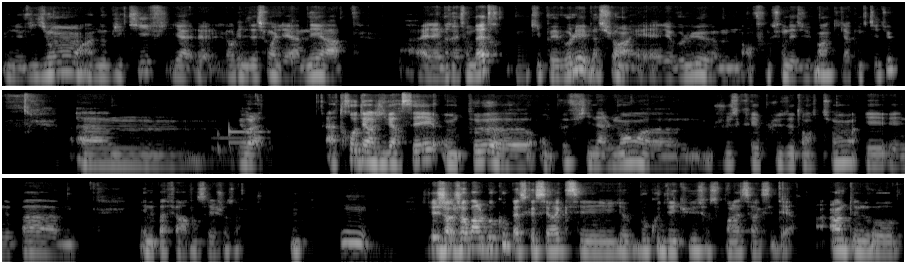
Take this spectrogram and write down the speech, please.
une, vision, un objectif. L'organisation, elle est amenée à, elle a une raison d'être qui peut évoluer, bien sûr. Hein, elle évolue euh, en fonction des humains qui la constituent. Euh, mais voilà, à trop tergiverser, on peut, euh, on peut finalement juste créer plus de tension et, ne pas, et ne pas faire avancer les choses. Mm. J'en parle beaucoup parce que c'est vrai qu'il y a beaucoup de vécu sur ce point-là. C'est vrai que c'était un de nos,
